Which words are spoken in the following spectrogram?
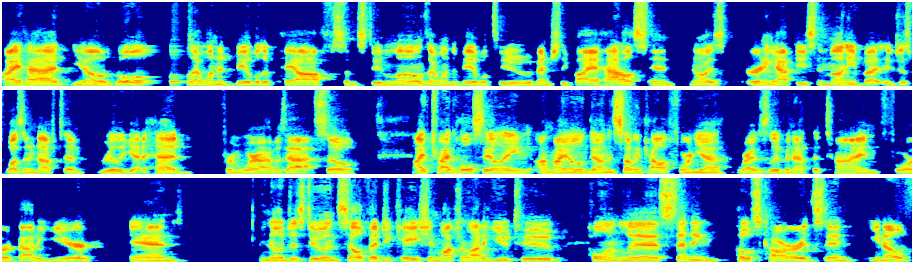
I had, you know, goals. I wanted to be able to pay off some student loans. I wanted to be able to eventually buy a house. And, you know, I was earning half decent money, but it just wasn't enough to really get ahead from where I was at. So I tried wholesaling on my own down in Southern California, where I was living at the time for about a year. And, you know, just doing self education, watching a lot of YouTube, pulling lists, sending postcards, and, you know,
